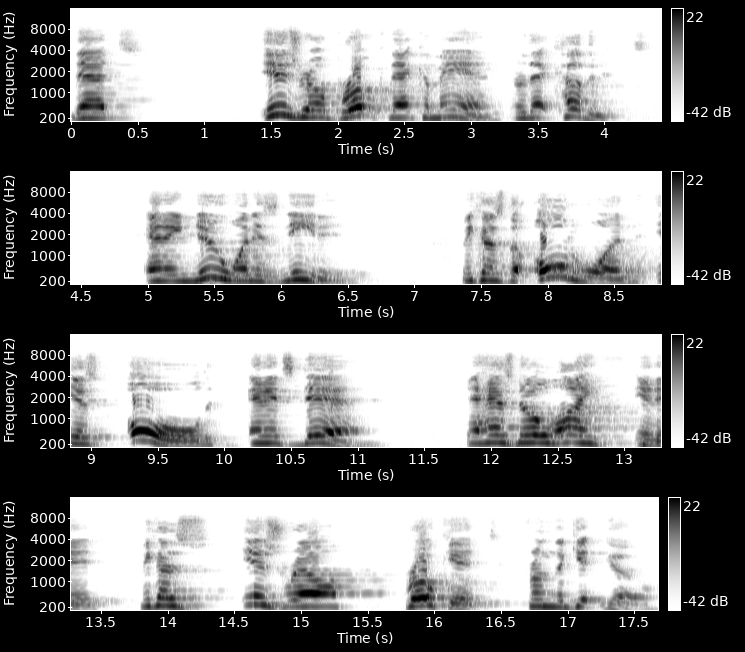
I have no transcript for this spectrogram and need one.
that Israel broke that command or that covenant, and a new one is needed because the old one is old and it's dead. It has no life in it because Israel broke it from the get go.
